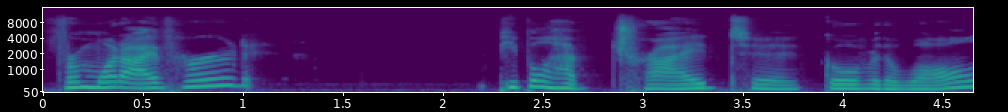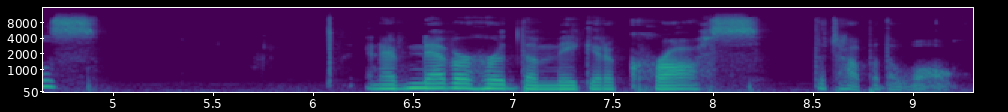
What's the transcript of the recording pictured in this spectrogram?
From what I've heard, people have tried to go over the walls, and I've never heard them make it across the top of the wall.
